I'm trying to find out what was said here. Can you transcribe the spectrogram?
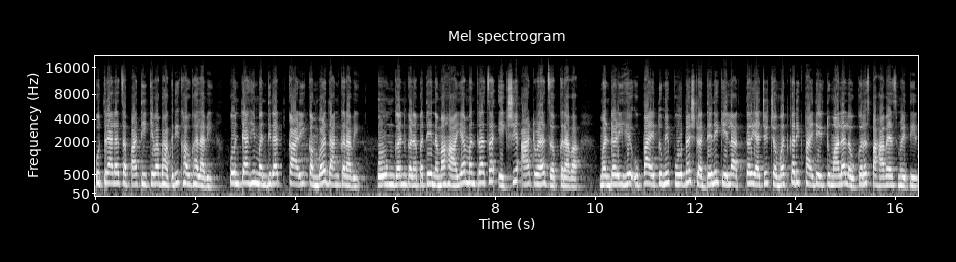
कुत्र्याला चपाती किंवा भाकरी खाऊ घालावी कोणत्याही मंदिरात काळी कंबळ दान करावी. ओम गण गणपते नमहा या मंत्राचा एकशे आठ वेळा जप करावा. मंडळी हे उपाय तुम्ही पूर्ण श्रद्धेने केलात तर याचे चमत्कारिक फायदे तुम्हाला लवकरच पाहावयास मिळतील.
